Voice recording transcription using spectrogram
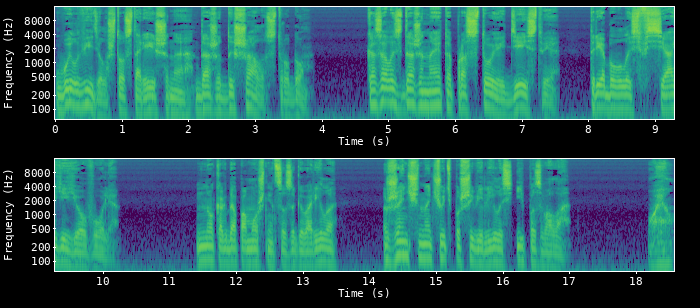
Уилл видел, что старейшина даже дышала с трудом. Казалось, даже на это простое действие требовалась вся ее воля. Но когда помощница заговорила, женщина чуть пошевелилась и позвала. «Уилл».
